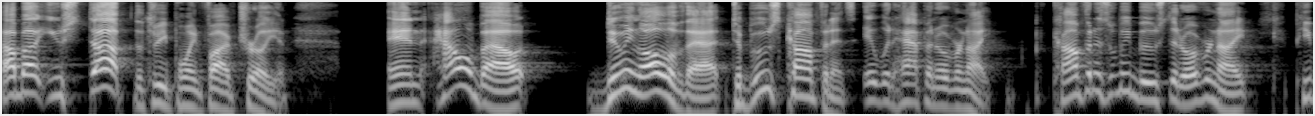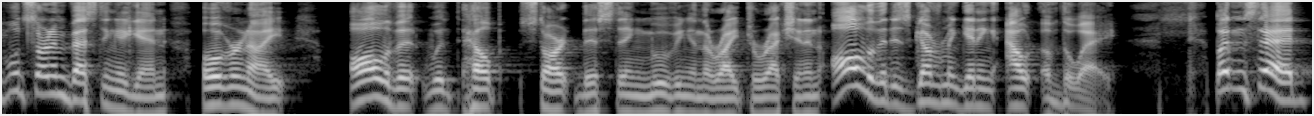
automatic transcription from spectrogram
How about you stop the 3.5 trillion? And how about doing all of that to boost confidence? It would happen overnight. Confidence would be boosted overnight. People would start investing again overnight. All of it would help start this thing moving in the right direction. And all of it is government getting out of the way. But instead,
